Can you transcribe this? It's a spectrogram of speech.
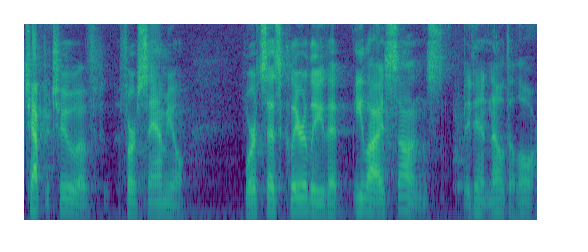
chapter 2 of 1 Samuel, where it says clearly that Eli's sons, they didn't know the Lord.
